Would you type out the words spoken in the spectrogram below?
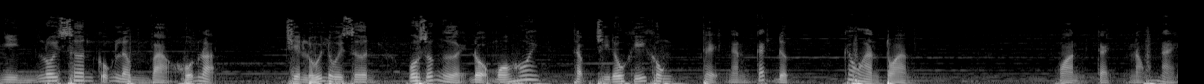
nhìn lôi sơn cũng lầm vào hỗn loạn. Trên núi lôi sơn, vô số người đổ mồ hôi, thậm chí đấu khí không thể ngăn cách được các hoàn toàn hoàn cảnh nóng này.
